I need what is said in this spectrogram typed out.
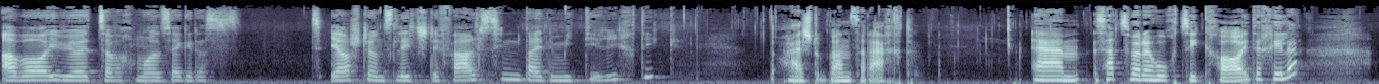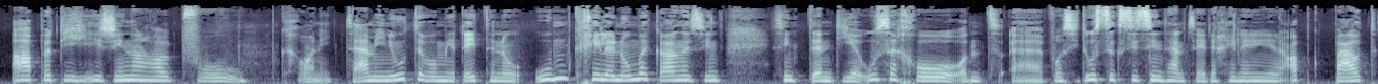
Aber ich würde jetzt einfach mal sagen, dass das erste und das letzte falsch sind, bei der Mitte richtig. Da hast du ganz recht. Ähm, es hat zwar eine Hochzeit in der Kille, aber die ist innerhalb von keine Ahnung, zehn Minuten, wo wir dort noch um die Kille herumgegangen sind, sind dann die rausgekommen und äh, wo sie draussen sind, haben sie Kille hinein abgebaut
